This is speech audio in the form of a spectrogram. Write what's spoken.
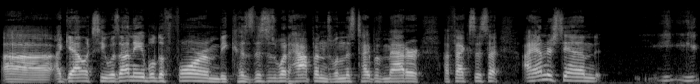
uh, a galaxy was unable to form because this is what happens when this type of matter affects this, I understand. You, you,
